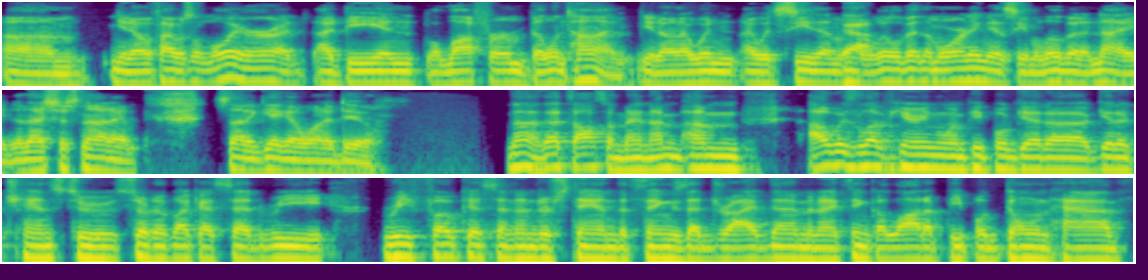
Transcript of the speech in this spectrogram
um you know if i was a lawyer i'd, I'd be in a law firm bill and time you know and i wouldn't i would see them yeah. a little bit in the morning and see them a little bit at night. And that's just not a it's not a gig i want to do. No, that's awesome, man. I'm I'm I always love hearing when people get a get a chance to sort of like I said, re refocus and understand the things that drive them. And I think a lot of people don't have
